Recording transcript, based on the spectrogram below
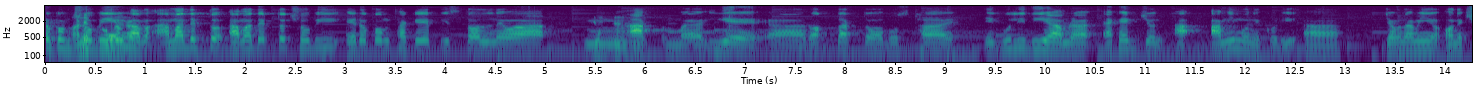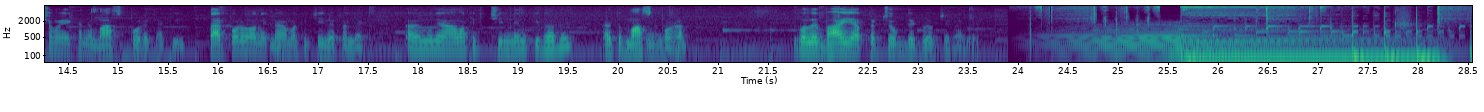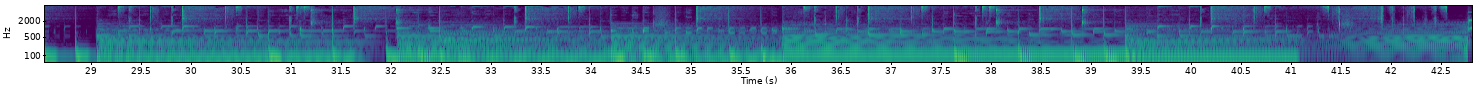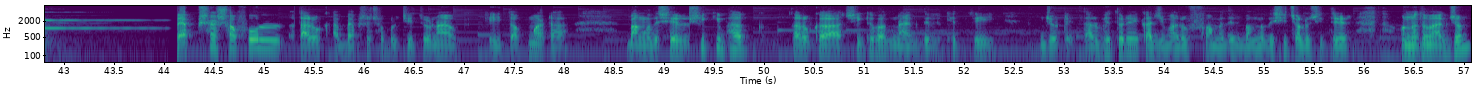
এরকম ছবি আমাদের তো আমাদের তো ছবি এরকম থাকে পিস্তল নেওয়া ইয়ে রক্তাক্ত অবস্থায় এগুলি দিয়ে আমরা এক একজন আমি মনে করি যেমন আমি অনেক সময় এখানে মাস্ক পরে থাকি তারপরেও অনেকে আমাকে চিনে ফেলে। আমি মনে আমাকে চিনলেন কীভাবে? তো মাস্ক পরা। বলে ভাই আপনার চোখ দেখলেও চেনা যায়। ব্যবসা সফল তারকা, ব্যবসা সফল চিত্রনায়ক এই তকমাটা বাংলাদেশের সিকিভাগ তারকা সিকিভাগ নায়কদের ক্ষেত্রেই জোটে। তার ভেতরে কাজী মারুফ আমাদের বাংলাদেশি চলচ্চিত্রের অন্যতম একজন।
